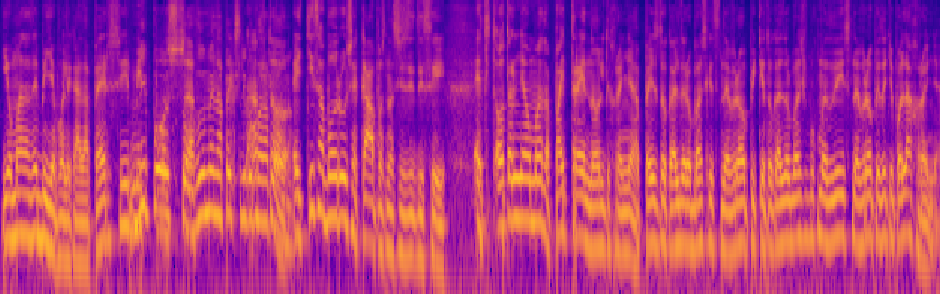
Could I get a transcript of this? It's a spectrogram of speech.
η ομάδα δεν πήγε πολύ καλά πέρσι. Μήπως το α- δούμε να παίξει λίγο αυτό, παραπάνω. εκεί θα μπορούσε κάπως να συζητηθεί. Έτσι, όταν μια ομάδα πάει τρένο όλη τη χρονιά, παίζει το καλύτερο μπάσκετ στην Ευρώπη και το καλύτερο μπάσκετ που έχουμε δει στην Ευρώπη εδώ και πολλά χρόνια.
